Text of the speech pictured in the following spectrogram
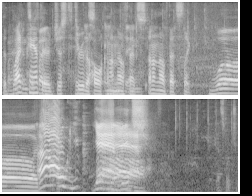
The What Black Panther just threw the Hulk. I don't know if that's. I don't know if that's like. Whoa! Oh, you. yeah, bitch. That's what you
